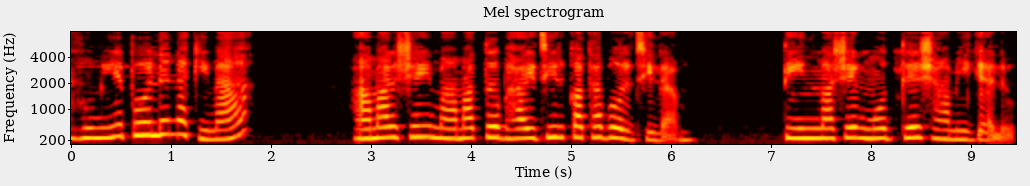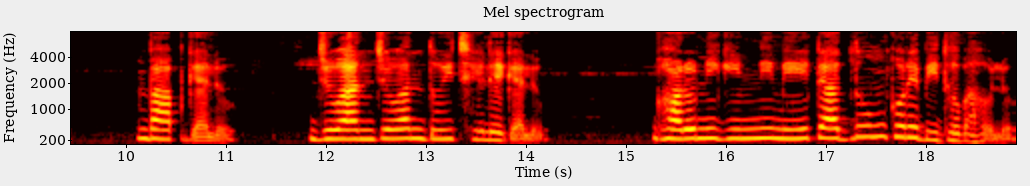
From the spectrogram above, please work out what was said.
ঘুমিয়ে পড়লে নাকি মা? আমার সেই মামাতো ভাইঝির কথা বলছিলাম। তিন মাসের মধ্যে স্বামী গেল, বাপ গেল জোয়ান জোয়ান দুই ছেলে গেল। ঘরণী গিন্নি মেয়েটা দুম করে বিধবা হলো।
